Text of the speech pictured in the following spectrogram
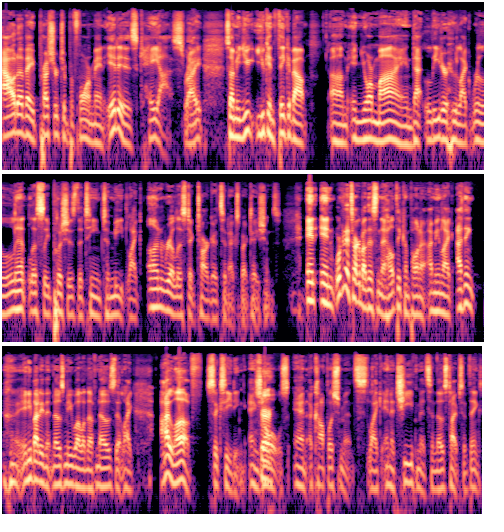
out of a pressure to perform, man, it is chaos, right? So I mean, you you can think about um, in your mind that leader who like relentlessly pushes the team to meet like unrealistic targets and expectations. Mm-hmm. And and we're going to talk about this in the healthy component. I mean, like I think anybody that knows me well enough knows that like I love succeeding and Sure. goals and accomplishments, like and achievements and those types of things.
